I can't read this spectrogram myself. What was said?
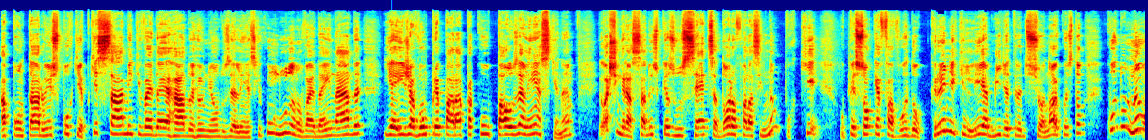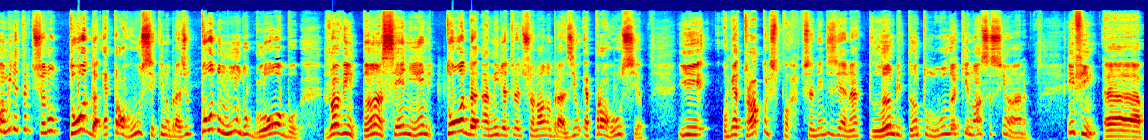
apontaram isso por quê? Porque sabem que vai dar errado a reunião do Zelensky com Lula, não vai dar em nada, e aí já vão preparar para culpar o Zelensky, né? Eu acho engraçado isso porque os russetes adoram falar assim, não, porque o pessoal que é a favor da Ucrânia que lê a mídia tradicional e coisa e tal, quando não, a mídia tradicional toda é pró-Rússia aqui no Brasil, todo mundo, o Globo, Jovem Pan, CNN, toda a mídia tradicional no Brasil é pró-Rússia. E o Metrópolis, pô, não precisa nem dizer, né? Lambe tanto Lula que Nossa Senhora. Enfim, uh,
